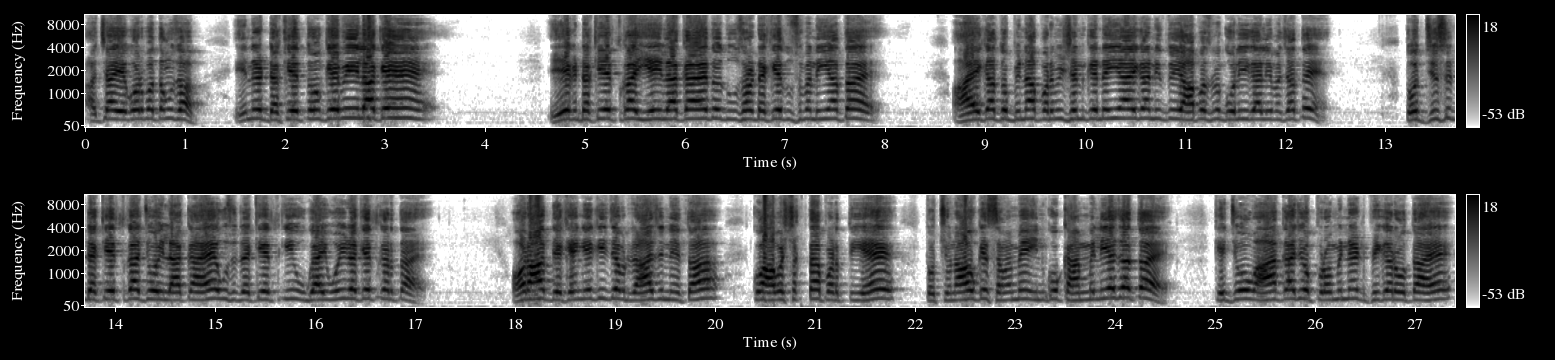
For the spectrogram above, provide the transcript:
अच्छा एक और बताऊँ साहब, इन डकेतों के भी इलाके हैं। एक डकेत का ये इलाका है तो दूसरा डकेत उसमें नहीं आता है। आएगा तो बिना परमिशन के नहीं आएगा, नहीं तो ये आपस में गोली गाली मचाते हैं। तो जिस डकेत का जो इलाका है, उस डकेत की उगाई वही डकेत करता है। और आप देखेंगे कि जब राजनेता को आवश्यकता पड़ती है तो चुनाव के समय में इनको काम में लिया जाता है कि जो वहाँ का जो प्रोमिनेंट फिगर होता है,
